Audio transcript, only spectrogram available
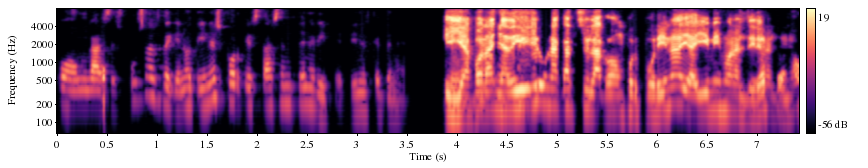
pongas excusas de que no tienes porque estás en Tenerife. Tienes que tener. Y ya por añadir una cápsula con purpurina y allí mismo en el directo, ¿no?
